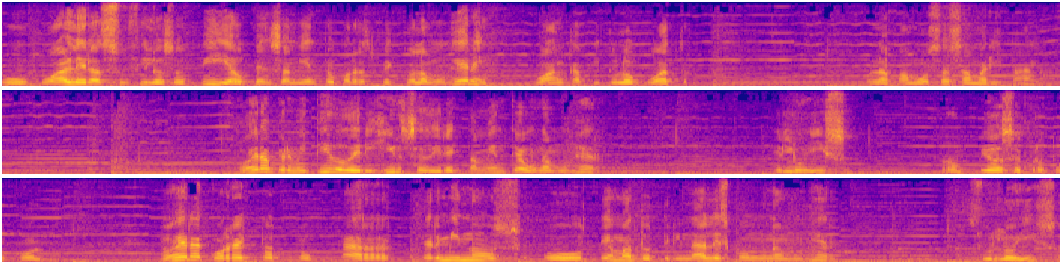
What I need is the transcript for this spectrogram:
o cuál era su filosofía o pensamiento con respecto a la mujer en Juan capítulo 4, con la famosa samaritana. No era permitido dirigirse directamente a una mujer. Él lo hizo, rompió ese protocolo. No era correcto tocar términos o temas doctrinales con una mujer. Jesús lo hizo.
